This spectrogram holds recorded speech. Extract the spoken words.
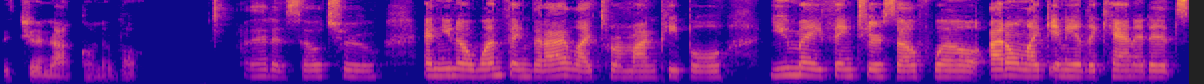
that you're not going to vote. That is so true. And you know, one thing that I like to remind people you may think to yourself, well, I don't like any of the candidates,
